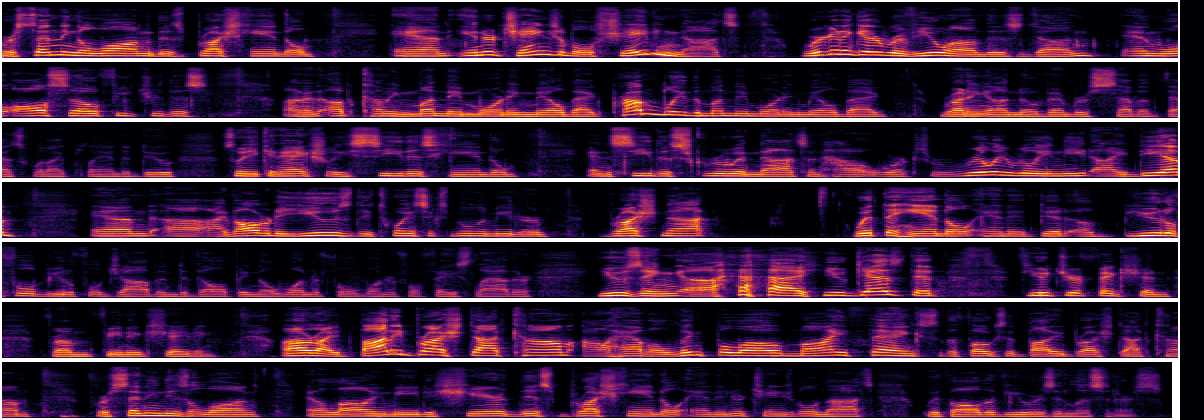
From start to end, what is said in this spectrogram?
for sending along this brush handle and interchangeable shaving knots. We're going to get a review on this done, and we'll also feature this on an upcoming Monday morning mailbag, probably the Monday morning mailbag running on November 7th. That's what I plan to do. So you can actually see this handle and see the screw and knots and how it works. Really, really neat idea. And uh, I've already used the 26 millimeter brush knot with the handle, and it did a beautiful, beautiful job in developing a wonderful, wonderful face lather using, uh, you guessed it, future fiction from Phoenix Shaving. All right, botibrush.com. I'll have a link below. My thanks to the folks at botibrush.com for sending these along and allowing me to share this brush handle and interchangeable knots with all the viewers and listeners.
